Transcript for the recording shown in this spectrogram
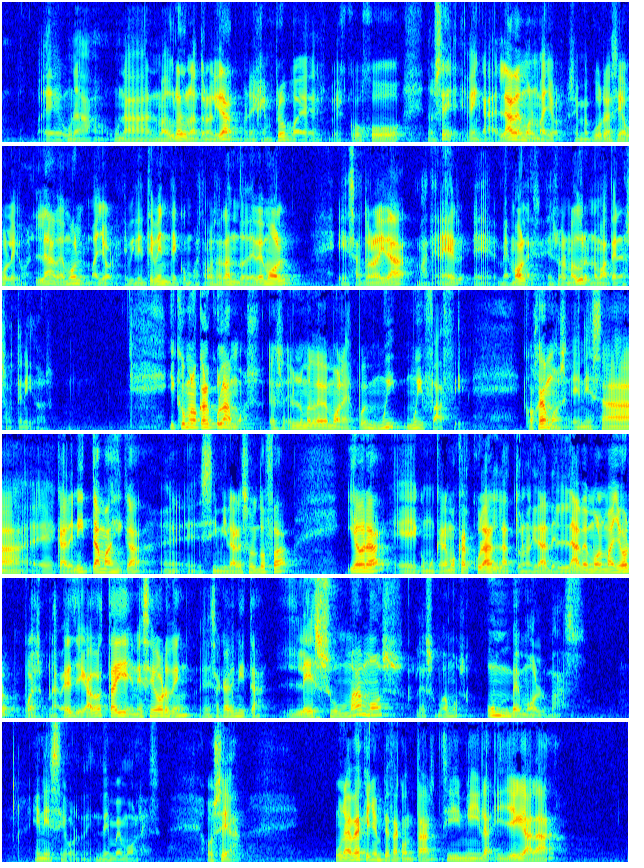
eh, una, armadura de una tonalidad. Por ejemplo, pues escojo, no sé, venga, la bemol mayor. Se me ocurre así a voleo. La bemol mayor. Evidentemente, como estamos hablando de bemol, esa tonalidad va a tener eh, bemoles en su armadura, no va a tener sostenidos. ¿Y cómo lo calculamos? Es el número de bemoles. Pues muy, muy fácil. Cogemos en esa eh, cadenita mágica, similar a sol do fa, y ahora, eh, como queremos calcular la tonalidad del La bemol mayor, pues una vez llegado hasta ahí, en ese orden, en esa cadenita, le sumamos, le sumamos un bemol más. En ese orden de bemoles. O sea, una vez que yo empiezo a contar, si mi la y llegue a la,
